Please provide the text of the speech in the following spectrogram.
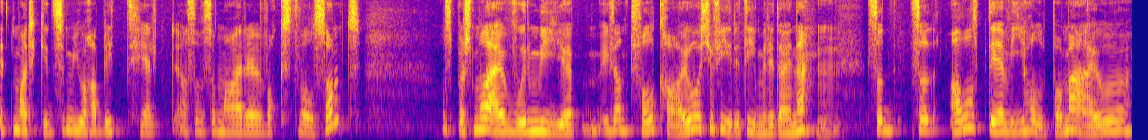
et marked som jo har blitt helt, altså som har vokst voldsomt. Og Spørsmålet er jo hvor mye Folk har jo 24 timer i døgnet. Mm. Så, så, alt det vi holder på med, er jo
